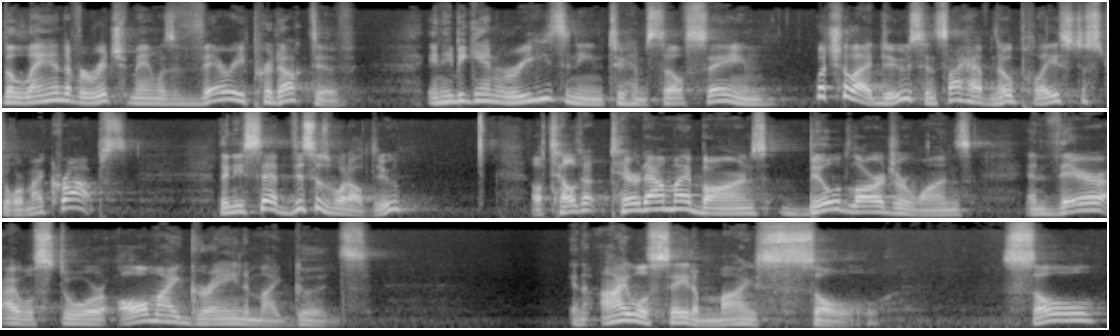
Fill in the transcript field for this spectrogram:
The land of a rich man was very productive. And he began reasoning to himself, saying, What shall I do, since I have no place to store my crops? Then he said, This is what I'll do. I'll tear down my barns, build larger ones, and there I will store all my grain and my goods. And I will say to my soul, Soul,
